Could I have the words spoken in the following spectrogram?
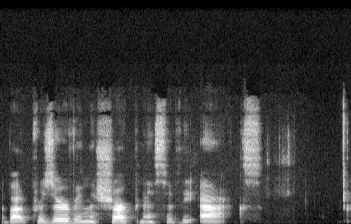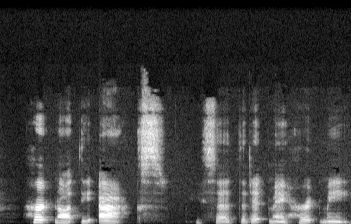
about preserving the sharpness of the axe. Hurt not the axe, he said, that it may hurt me.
